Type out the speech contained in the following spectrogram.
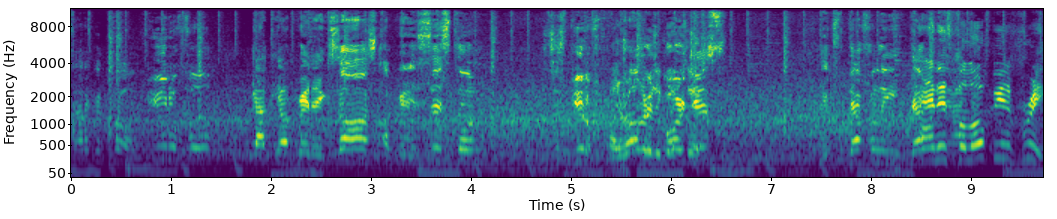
Out of control. Beautiful. Got the upgraded exhaust, upgraded system. It's just beautiful. And it runs Color's really good, gorgeous. It's definitely, definitely. And it's fallopian free.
